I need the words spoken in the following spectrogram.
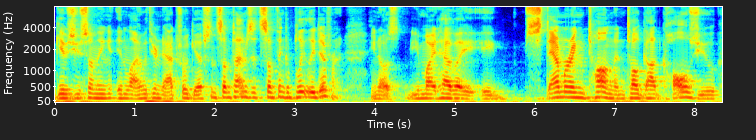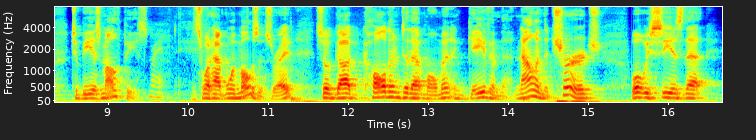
gives you something in line with your natural gifts, and sometimes it's something completely different. You know, you might have a, a stammering tongue until God calls you to be his mouthpiece. Right. That's what happened with Moses, right? So God called him to that moment and gave him that. Now in the church, what we see is that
